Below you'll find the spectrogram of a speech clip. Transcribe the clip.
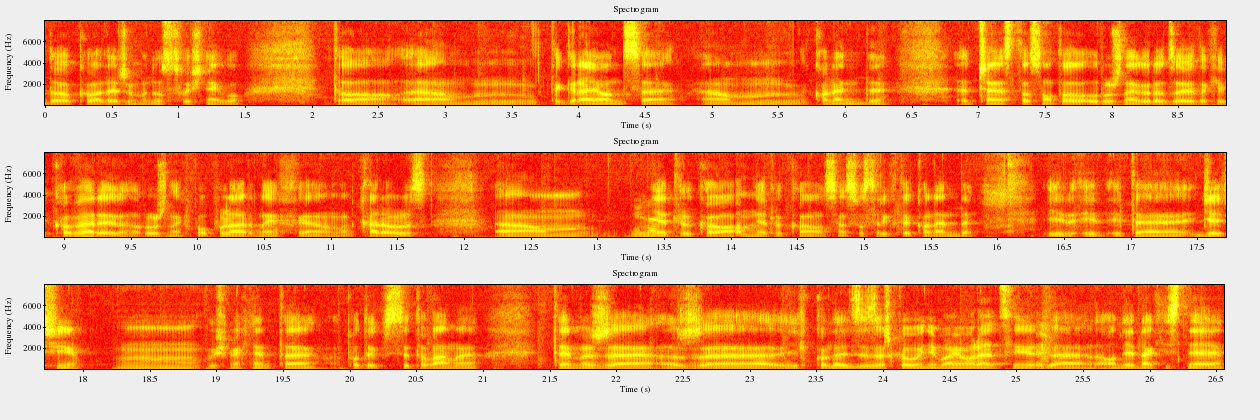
dookoła leży mnóstwo śniegu, to um, te grające um, kolendy często są to różnego rodzaju takie covery różnych popularnych um, carols, nie, tak. tylko, nie tylko sensu stricte kolendy i, i, i te dzieci um, uśmiechnięte, podekscytowane tym, że, że ich koledzy ze szkoły nie mają racji, że on jednak istnieje,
